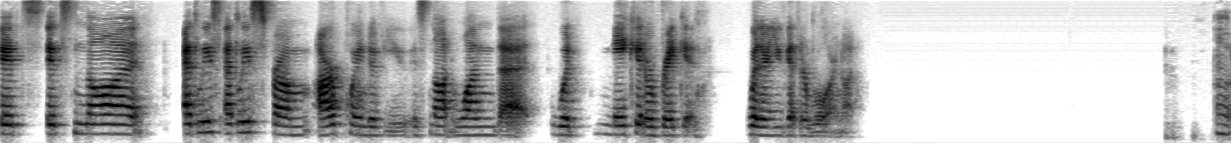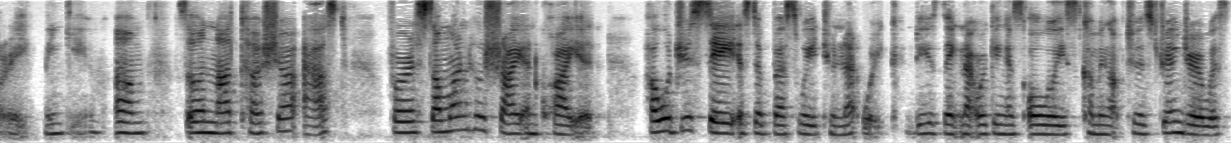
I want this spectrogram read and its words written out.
it's it's not at least at least from our point of view it's not one that would make it or break it whether you get the role or not all right thank you um so natasha asked for someone who's shy and quiet how would you say is the best way to network? Do you think networking is always coming up to a stranger with,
